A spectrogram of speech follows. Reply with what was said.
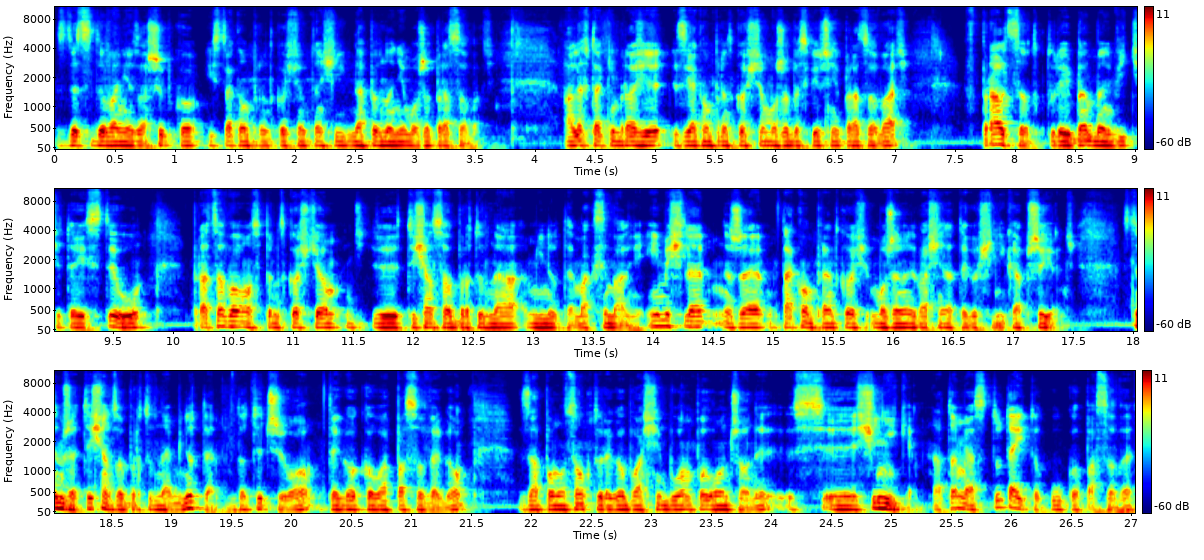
Zdecydowanie za szybko i z taką prędkością ten silnik na pewno nie może pracować. Ale w takim razie z jaką prędkością może bezpiecznie pracować? w pralce, od której bęben widzicie tutaj z tyłu, pracował on z prędkością 1000 obrotów na minutę maksymalnie. I myślę, że taką prędkość możemy właśnie dla tego silnika przyjąć. Z tym, że 1000 obrotów na minutę dotyczyło tego koła pasowego, za pomocą którego właśnie był on połączony z y, silnikiem. Natomiast tutaj to kółko pasowe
